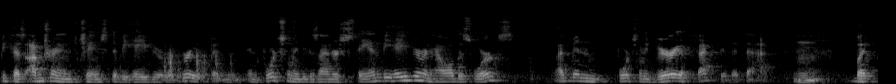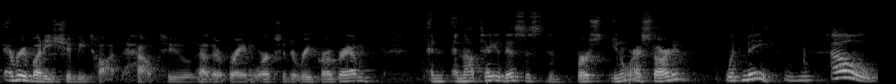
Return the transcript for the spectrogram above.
because I'm trying to change the behavior of a group. And unfortunately, because I understand behavior and how all this works, I've been fortunately very effective at that. Hmm. But everybody should be taught how to how their brain works and to reprogram. And and I'll tell you this is the first. You know where I started with me. Mm-hmm. Oh,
